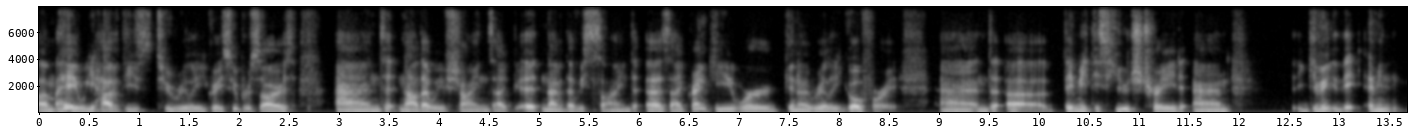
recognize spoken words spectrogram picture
um, hey, we have these two really great superstars, and now that we've shined Zach, uh, now that we signed uh, Zack Greinke, we're gonna really go for it. And uh, they made this huge trade, and giving, I mean,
